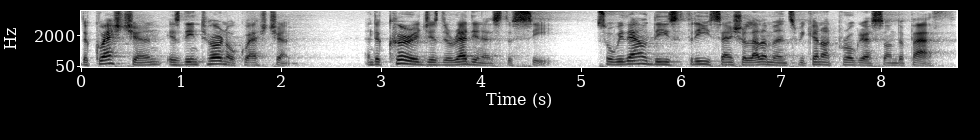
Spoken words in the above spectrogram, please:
The question is the internal question, and the courage is the readiness to see. So, without these three essential elements, we cannot progress on the path.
